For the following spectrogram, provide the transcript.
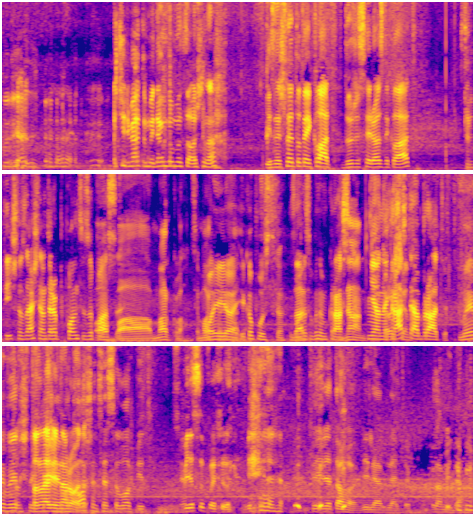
побіди. Короче, ребята, ми йдемо до Мацошина. І знайшли тут і клад, дуже серйозний клад. Стратегічно значення, нам треба поповнити запаси. Опа, морква. Це морква. Ой-ой, і капустка. Зараз будемо красти. Да, Ні, не коротше, красти, а брати. Ми вирішили То належить йти народу. Це село під... Біля Супишина. Біля того, біля, блядь, як- куди ми йдемо?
